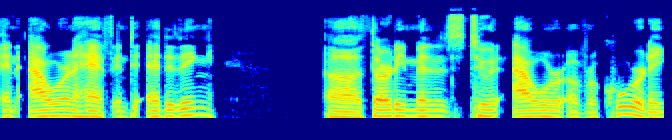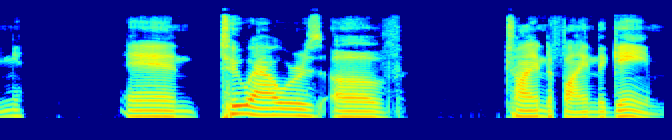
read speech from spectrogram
an hour and a half into editing, uh, 30 minutes to an hour of recording, and two hours of trying to find the game.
